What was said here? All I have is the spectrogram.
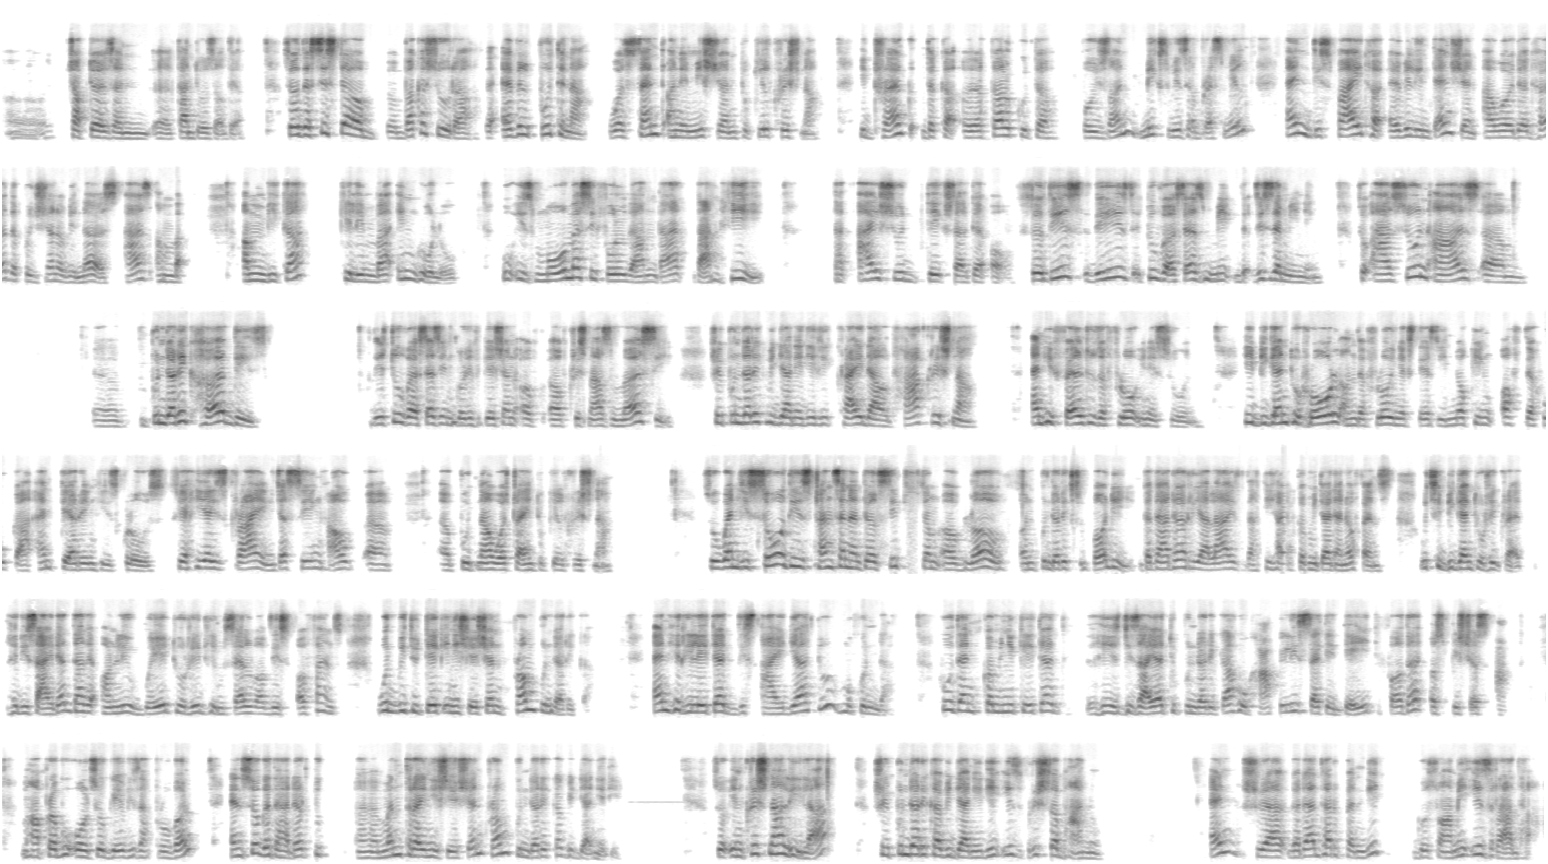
uh, chapters and uh, cantos are there. So the sister of Bakasura, the evil Putana, was sent on a mission to kill Krishna. He drank the uh, kalakuta poison mixed with her breast milk, and despite her evil intention, awarded her the position of a nurse as Amba, Ambika Kilimba in Golok, who is more merciful than that than he that I should take shelter of. So these these two verses this is the meaning. So as soon as um, uh, Pundarik heard these, these two verses in glorification of, of Krishna's mercy. Sri Pundarik Vidyanidhi, he cried out, Ha Krishna, and he fell to the floor in a swoon. He began to roll on the floor in ecstasy, knocking off the hookah and tearing his clothes. So here he's crying, just seeing how uh, uh, Putna was trying to kill Krishna. So when he saw this transcendental system of love on Pundarik's body, Gadadhar realized that he had committed an offense, which he began to regret he decided that the only way to rid himself of this offense would be to take initiation from Pundarika. And he related this idea to Mukunda, who then communicated his desire to Pundarika, who happily set a date for the auspicious act. Mahaprabhu also gave his approval, and so Gadadhar took uh, mantra initiation from Pundarika Vidyanidhi. So in Krishna Lila, Sri Pundarika Vidyanidhi is Vrishabhanu, and Sri Gadadhar Pandit Goswami is Radha.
